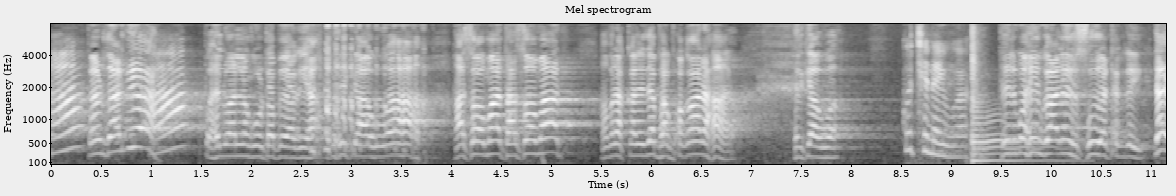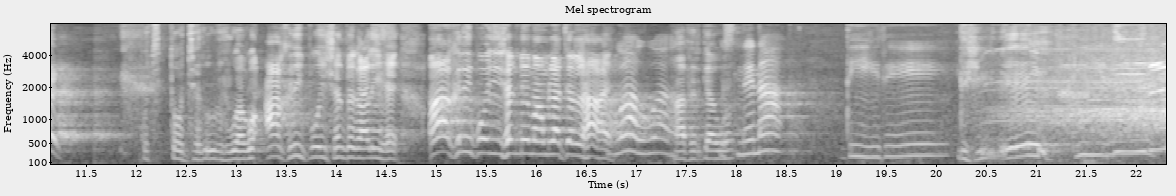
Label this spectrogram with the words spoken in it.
हाँ। उतार दिया? हाँ। पहलवान लंगोटा पे आ गया। फिर क्या हुआ? हंसो मत हंसो मत। हमारा कलेजा भकभका रहा है। फिर क्या हुआ? कुछ नहीं हुआ। फिर वही गाड़ी सुई अटक गई। कुछ तो ज़रूर हुआ। वो आखिरी पोजीशन पे गाड़ी है। आखिरी पोजीशन पे मामला चल रहा है। हुआ हुआ। हाँ फिर क्या हुआ? उसने ना धीरे धीरे। धीरे।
